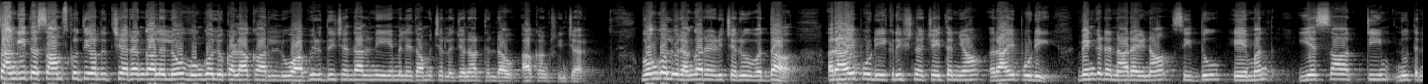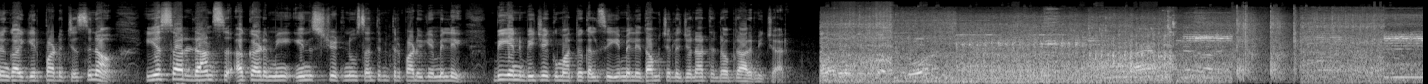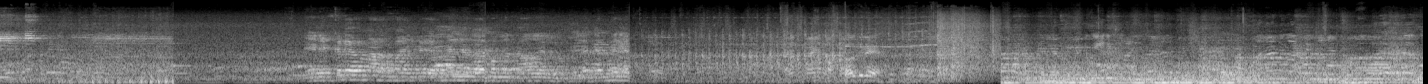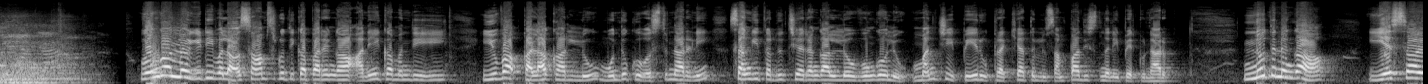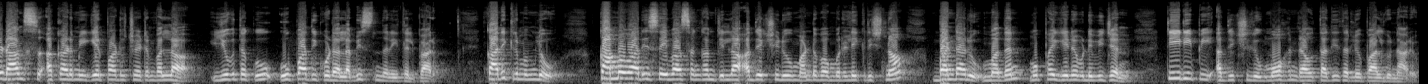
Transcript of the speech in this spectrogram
సంగీత సాంస్కృతిక నృత్య రంగాలలో ఒంగోలు కళాకారులు అభివృద్ధి చెందాలని ఎమ్మెల్యే దామచర్ల జనార్దన్ రావు ఆకాంక్షించారు. ఒంగోలు రంగారెడ్డి చెరువు వద్ద రాయపూడి కృష్ణ చైతన్య రాయపూడి వెంకట నారాయణ సిద్ధు హేమంత్ ఎస్ఆర్ టీం నూతనంగా ఏర్పాటు చేసిన ఎస్ఆర్ డాన్స్ అకాడమీ ఇన్స్టిట్యూట్ను సంతనూతలపాడు ఎమ్మెల్యే బిఎన్ విజయ్ కుమార్తో కలిసి ఎమ్మెల్యే దామచర్ల జనార్దన్ రావు ప్రారంభించారు. నేను ఇక్కడే ఉన్నానమ్మా ఇంకా ఎమ్మెల్యే కాకుండా కాలేదు ఇలా ఎమ్మెల్యే ఒంగోలులో ఇటీవల సాంస్కృతిక పరంగా అనేక మంది యువ కళాకారులు ముందుకు వస్తున్నారని సంగీత నృత్య రంగాల్లో ఒంగోలు మంచి పేరు ప్రఖ్యాతులు సంపాదిస్తుందని పేర్కొన్నారు. నూతనంగా ఎస్ఆర్ డాన్స్ అకాడమీ ఏర్పాటు చేయడం వల్ల యువతకు ఉపాధి కూడా లభిస్తుందని తెలిపారు. కార్యక్రమంలో కమ్మవారి సేవా సంఘం జిల్లా అధ్యక్షుడు మండవ మురళీకృష్ణ బండారు మదన్ ముప్పై ఏడవ డివిజన్ టీడీపీ అధ్యక్షులు మోహన్ రావు తదితరులు పాల్గొన్నారు.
